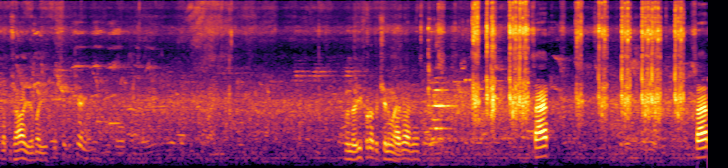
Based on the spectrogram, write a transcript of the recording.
sir sir ma'am ma'am sir sir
